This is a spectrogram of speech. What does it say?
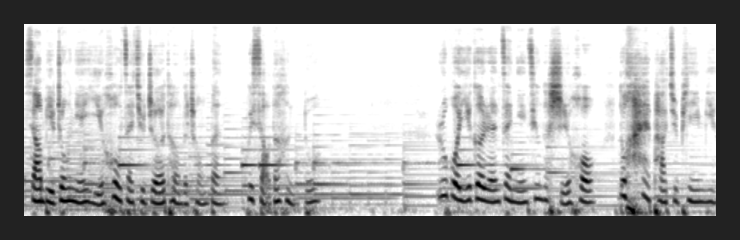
相比中年以后再去折腾的成本。会小的很多。如果一个人在年轻的时候都害怕去拼命，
